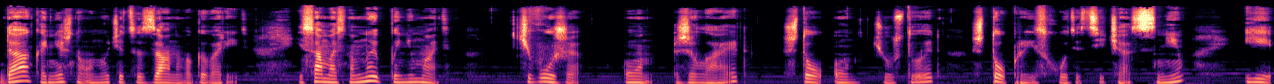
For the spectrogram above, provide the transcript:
Да, конечно, он учится заново говорить. И самое основное понимать, чего же он желает, что он чувствует – что происходит сейчас с ним и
